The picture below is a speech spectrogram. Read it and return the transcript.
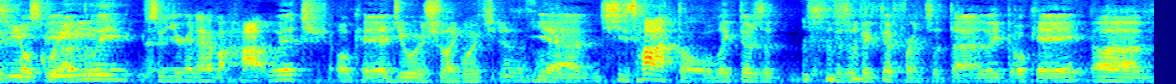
she was supposed to be ugly, so you're gonna have a hot witch. Okay. A Jewish like witch. Yeah, she's hot though. Like there's a there's a big difference with that. Like okay, um,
